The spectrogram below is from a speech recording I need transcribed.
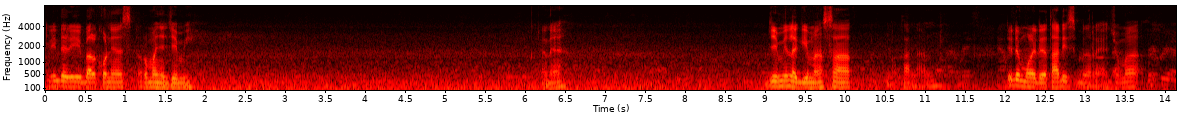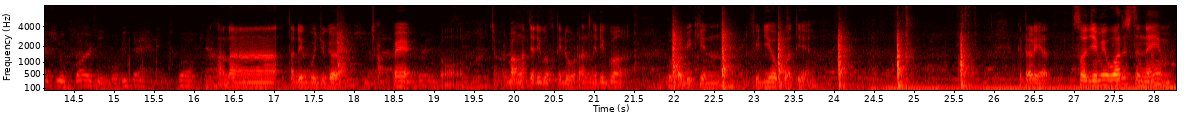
Ini dari balkonnya rumahnya Jamie. Keren ya. Jamie lagi masak makanan. Dia udah mulai dari tadi sebenarnya, cuma karena tadi gue juga capek, oh, capek banget jadi gue ketiduran, jadi gue lupa bikin video buat dia. Kita lihat. So Jamie, what is the name?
